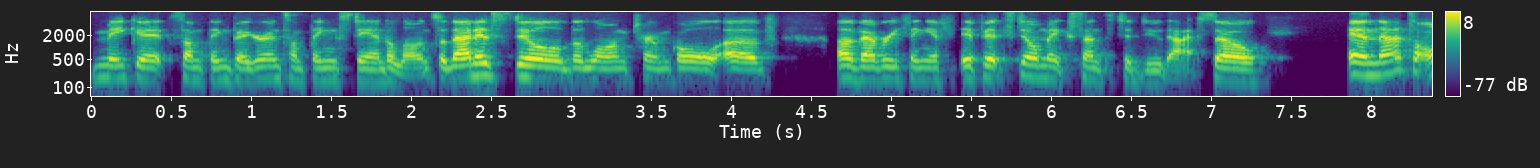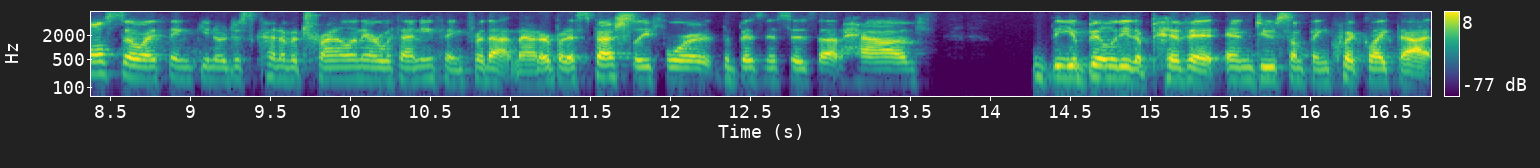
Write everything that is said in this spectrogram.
make it something bigger and something standalone. So that is still the long term goal of of everything if if it still makes sense to do that. So and that's also i think you know just kind of a trial and error with anything for that matter but especially for the businesses that have the ability to pivot and do something quick like that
